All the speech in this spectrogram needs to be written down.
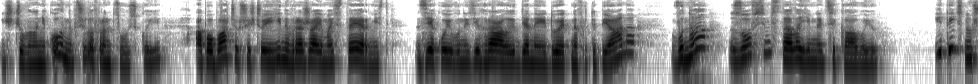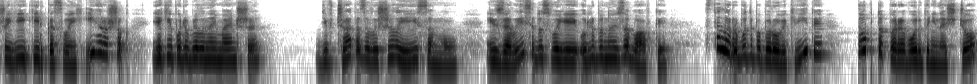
і що вона ніколи не вчила французької, а побачивши, що її не вражає майстерність, з якою вони зіграли для неї дует на фортепіано, вона зовсім стала їм нецікавою. І тицнувши їй кілька своїх іграшок, які полюбили найменше, дівчата залишили її саму і взялися до своєї улюбленої забавки, стали робити паперові квіти, тобто переводити ні на що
